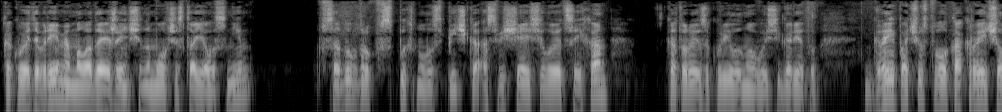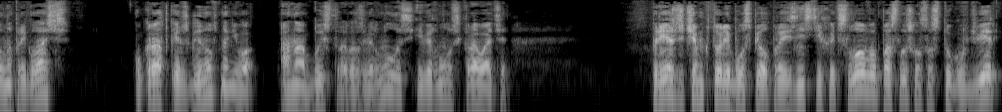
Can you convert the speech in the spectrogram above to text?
Какое-то время молодая женщина молча стояла с ним. В саду вдруг вспыхнула спичка, освещая силуэт Сейхан, которая закурила новую сигарету. Грей почувствовал, как Рэйчел напряглась. Украдкой взглянув на него, она быстро развернулась и вернулась к кровати. Прежде чем кто-либо успел произнести хоть слово, послышался стук в дверь.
